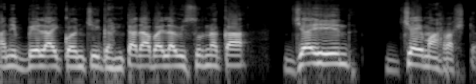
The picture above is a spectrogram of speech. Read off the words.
आणि बेल आयकॉनची घंटा दाबायला विसरू नका. जय हिंद जय महाराष्ट्र.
